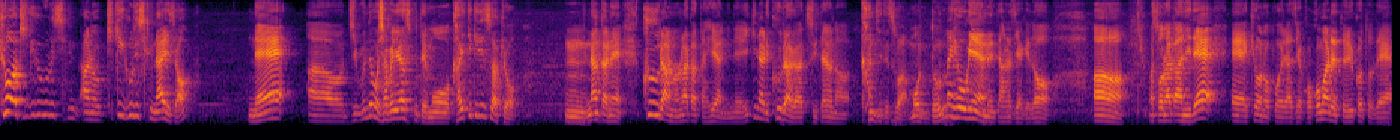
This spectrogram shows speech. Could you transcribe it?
今日は聞き苦しくあの聞き苦しくないでしょ？ね。あ自分でも喋りやすくてもう快適ですわ今日。うんなんかねクーラーのなかった部屋にねいきなりクーラーがついたような感じですわ。もうどんな表現やねんって話やけど。あまあ、そんな感じで、えー今日のポイラジはここまでということで、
